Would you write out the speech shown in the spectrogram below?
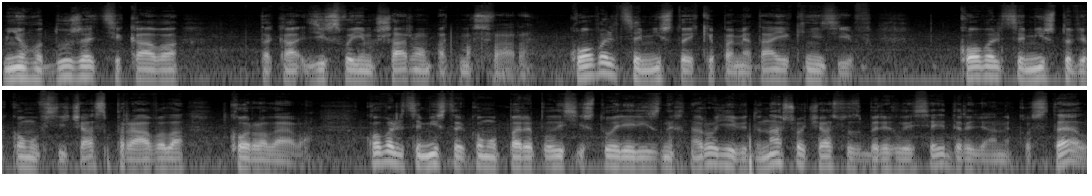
в нього дуже цікава така зі своїм шармом атмосфера. Коваль це місто, яке пам'ятає князів. Коваль це місто, в якому всі час правила королева. Коваль це місто, в якому переплились історії різних народів, і до нашого часу збереглися і дерев'яний костел,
